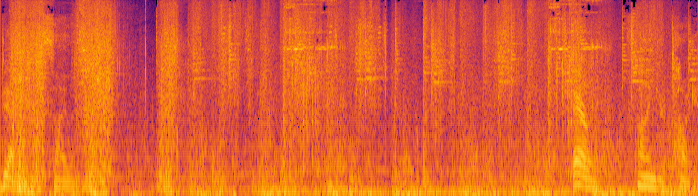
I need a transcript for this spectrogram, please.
Death and silence. Arrow, find your target.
